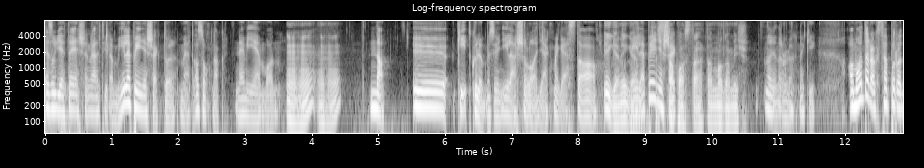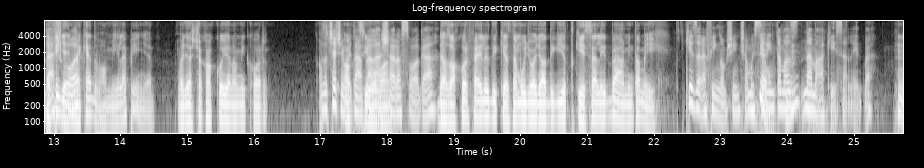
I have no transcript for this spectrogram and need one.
Ez ugye teljesen eltér a mélepényesektől, mert azoknak nem ilyen van. Uh-huh, uh-huh. Na, ö, két különböző nyílással oldják meg ezt a Igen, igen. Ezt mélepényesek. tapasztaltam magam is. Nagyon örülök neki. A madarak De figyelj, szaporodáskor, neked van mélepényed? Vagy az csak akkor jön, amikor... az a csecsemő akció van? táplálására szolgál. De az akkor fejlődik ki, az nem úgy vagy addig jött készenlétbe áll, mint a méh? Kézzel a fingom sincs, amúgy Jó. szerintem az nem áll készenlétbe. Hm.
